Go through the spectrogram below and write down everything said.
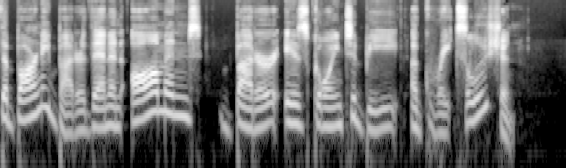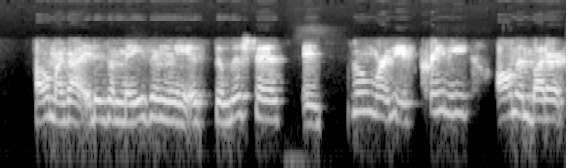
The Barney butter, then, an almond butter is going to be a great solution. Oh my God, it is amazingly, it's delicious, it's spoon worthy, it's creamy almond butter,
